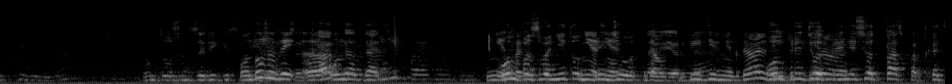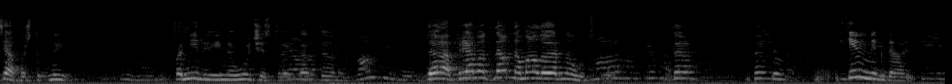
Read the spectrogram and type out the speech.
гостевую, да? Он должен зарегистрироваться. Он должен за- э, Как он- отдать? Нет, он поз- позвонит, он нет, нет, придет, да, наверное. В Мигдаль, Он придет, принесет паспорт хотя бы, чтобы мы фамилию, имя, отчество Прямо как-то. Вам придет? Да, прямо к нам на Малую Арнаутскую. Успеха? Да, да. Всё. Всем в Мигдаль. Все нет.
